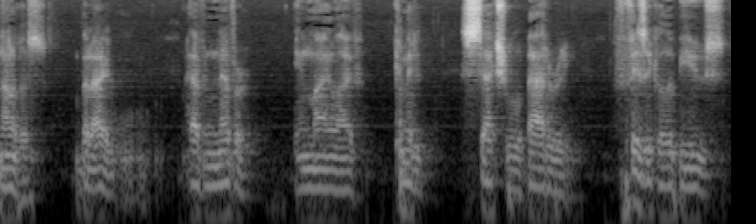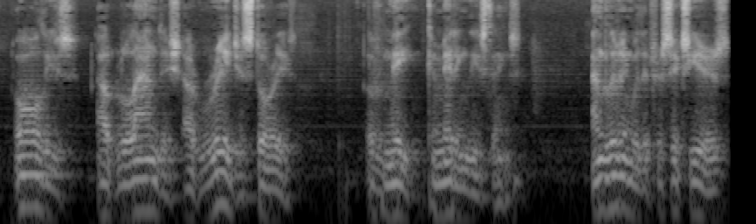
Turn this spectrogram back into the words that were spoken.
None of us. But I have never in my life committed sexual battery, physical abuse, all these outlandish, outrageous stories of me committing these things and living with it for six years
